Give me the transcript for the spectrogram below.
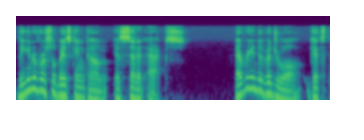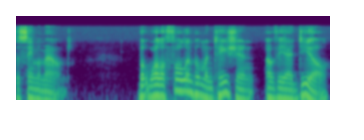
The universal basic income is set at X. Every individual gets the same amount. But while a full implementation of the ideal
